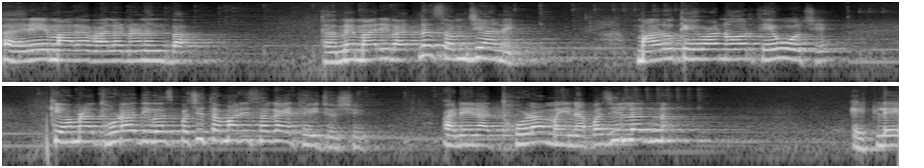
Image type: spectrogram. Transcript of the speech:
અરે મારા વાલા નણંદબા તમે મારી વાતને સમજ્યા નહીં. મારો કહેવાનો અર્થ એવો છે કે હમણાં થોડા દિવસ પછી તમારી સગાઈ થઈ જશે અને એના થોડા મહિના પછી લગ્ન. એટલે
